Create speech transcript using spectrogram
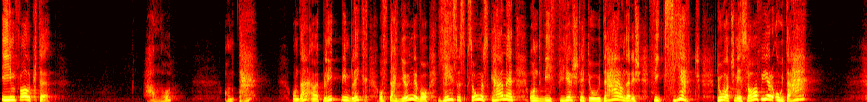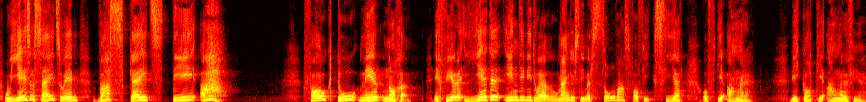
ihm folgte. Hallo? Und da? Und er bleibt beim Blick auf den Jünger, wo Jesus besonders gerne hat. Und wie führst du da? Und er ist fixiert. Du willst mich so führen und da? Und Jesus sagt zu ihm, was geht's dir an? Folg du mir nachher. Ich führe jeden individuell. Und manchmal sind wir sowas von fixiert auf die anderen. Wie Gott die anderen führt.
